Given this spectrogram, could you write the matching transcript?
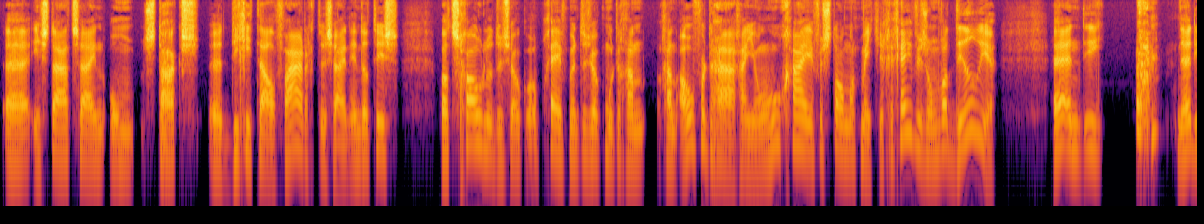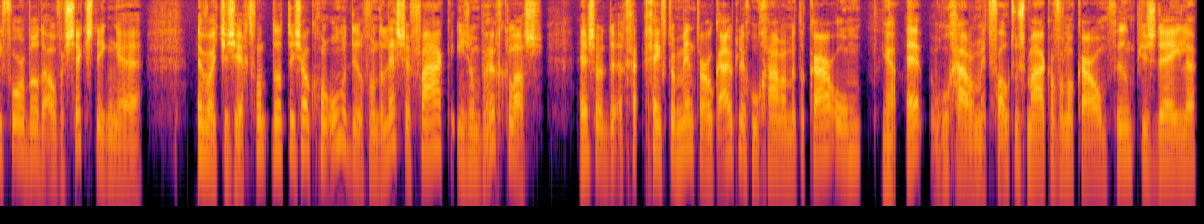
eh, in staat zijn om straks eh, digitaal vaardig te zijn. En dat is wat scholen dus ook op een gegeven moment dus ook moeten gaan, gaan overdragen aan jongeren. Hoe ga je verstandig met je gegevens om? Wat deel je? En die, hè, die voorbeelden over sexting eh, en wat je zegt, want dat is ook gewoon onderdeel van de lessen. Vaak in zo'n brugklas. Hè, zo de, geeft de mentor ook uitleg hoe gaan we met elkaar om. Ja. Hè, hoe gaan we met foto's maken van elkaar om, filmpjes delen.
